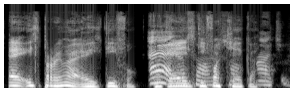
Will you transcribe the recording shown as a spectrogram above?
È, il problema è il tifo, perché Eh, lo il so, tifo so, acceca. immagino.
